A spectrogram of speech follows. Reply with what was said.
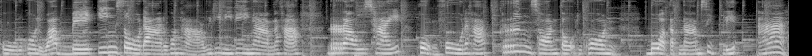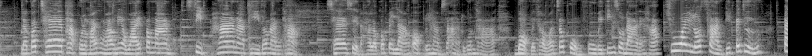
ฟูทุกคนหรือว่าเบกกิ้งโซดาทุกคนค่ะวิธีนี้ดีงามนะคะ เราใช้ผงฟูนะคะ ครึ่งช้อนโต๊ะทุกคน บวกกับน้ำ10 ลิตรอ่า แล้วก็แช่ผักผลไม้ของเราเนี่ยไว้ประมาณ 15 นาทีเท่านั้นค่ะ แช่เสร็จนะคะแล้วก็ไปล้างออกด้วยน้ำสะอาดทุกคนค่ะ บอกเลยค่ะว่าเจ้าผงฟูเบกกิ้งโซดาเนี่ยนะคะ ช่วยลดสารพิษไปถึง 80-95%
